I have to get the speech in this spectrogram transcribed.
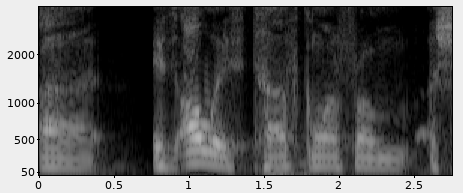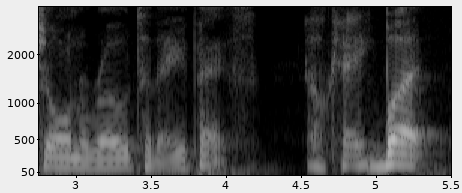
uh, it's always tough going from a show on the road to the Apex, Okay, but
